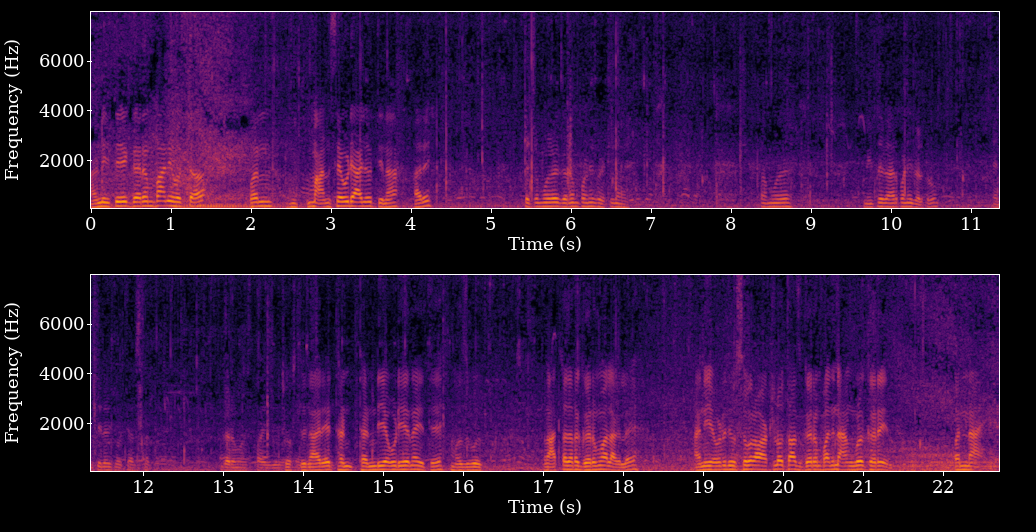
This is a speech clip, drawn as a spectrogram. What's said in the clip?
आणि ते गरम पाणी होतं पण माणसं एवढी आली होती ना. अरे. त्याच्यामुळे गरम पाणी भेटलं आहे त्यामुळे मी तर गार पाणी करतो. त्यांचे लई छोटे असतात. गरमच पाहिजे. चोचली नाही रे थंड थंडी एवढी आहे ना इथे मजबूत. पण आता जरा गरम लागलं आहे आणि एवढे दिवस मला वाटलं होतं आज गरम पाण्याने आंघोळ करेन. पण नाही.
